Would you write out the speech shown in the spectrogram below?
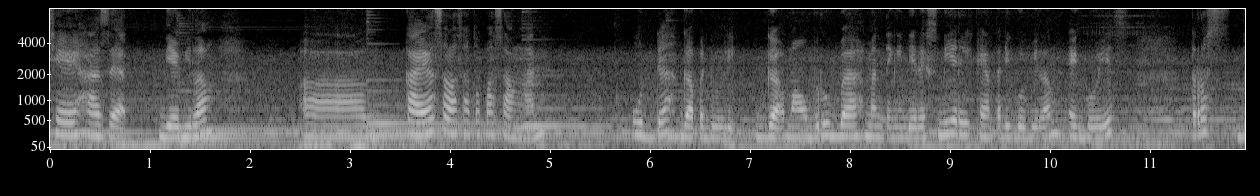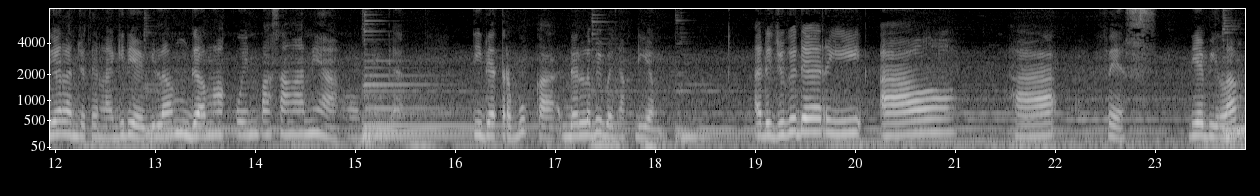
CHZ dia bilang uh, kayak salah satu pasangan udah gak peduli gak mau berubah mentingin diri sendiri kayak yang tadi gue bilang egois. Terus dia lanjutin lagi dia bilang gak ngakuin pasangannya. Oh my tidak terbuka dan lebih banyak diam. Ada juga dari Al Hafiz. Dia bilang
